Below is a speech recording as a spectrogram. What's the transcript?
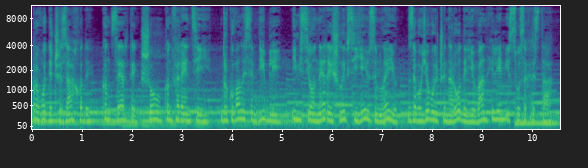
проводячи заходи, концерти, шоу, конференції, друкувалися біблії, і місіонери йшли всією землею, завойовуючи народи Євангелієм Ісуса Христа.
